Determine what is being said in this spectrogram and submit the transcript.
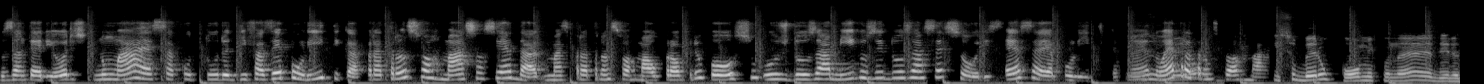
os, anteriores, não há essa cultura de fazer política para transformar a sociedade, mas para transformar o próprio bolso, os dos amigos e dos assessores. Essa é a política, né? não é para transformar. Isso beira o cômico, né, Dira?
